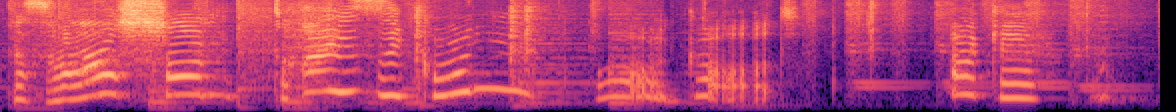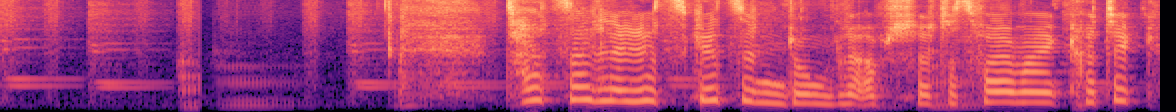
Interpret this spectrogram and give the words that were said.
Das war schon drei Sekunden. Oh Gott. Okay. Tatsächlich, jetzt geht's in den dunklen Abschnitt. Das war ja meine Kritik.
